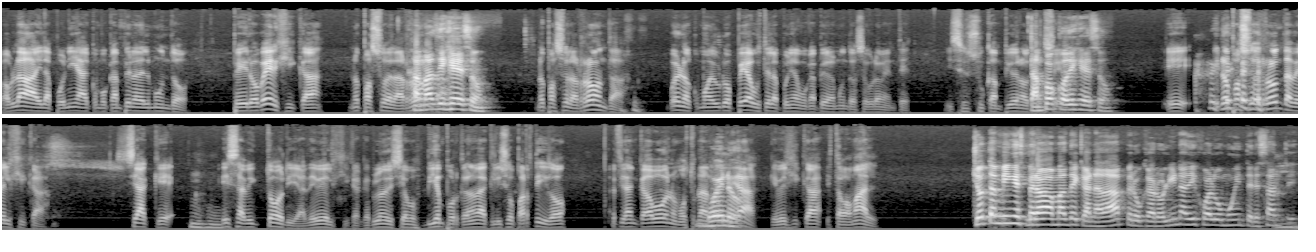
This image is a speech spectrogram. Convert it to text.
hablaba y la ponía como campeona del mundo. Pero Bélgica no pasó de la ronda. Jamás dije eso. No pasó la ronda. Bueno, como europea usted la ponía como campeona del mundo seguramente. Y su, su campeona Tampoco tercera. dije eso. Eh, y no pasó de ronda Bélgica. O sea que esa victoria de Bélgica, que primero decíamos bien por Canadá que le hizo partido, al fin y al cabo nos mostró una Bueno. realidad, que Bélgica estaba mal. Yo también esperaba más de Canadá, pero Carolina dijo algo muy interesante.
